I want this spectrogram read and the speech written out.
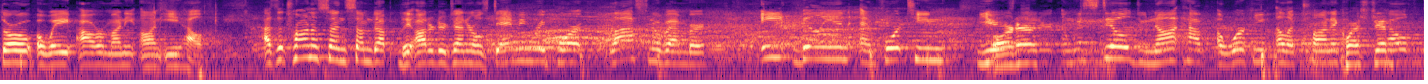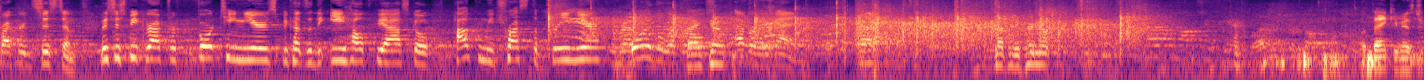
throw away our money on e-health. As the Toronto Sun summed up the Auditor General's damning report last November, 8 billion and 14 years Order. later, and we still do not have a working electronic Question. health record system. Mr. Speaker, after 14 years because of the e-health fiasco, how can we trust the Premier or the Liberals Thank you. ever again? Deputy Premier. Well, thank you, Mr.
